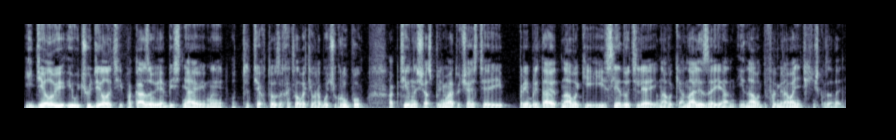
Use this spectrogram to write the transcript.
и делаю, и учу делать, и показываю, и объясняю, и мы, вот те, кто захотел войти в рабочую группу, активно сейчас принимают участие и приобретают навыки и исследователя, и навыки анализа, и навыки формирования технического задания.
